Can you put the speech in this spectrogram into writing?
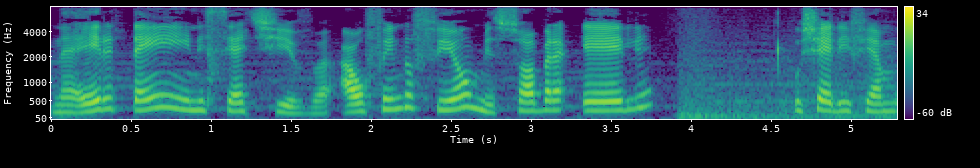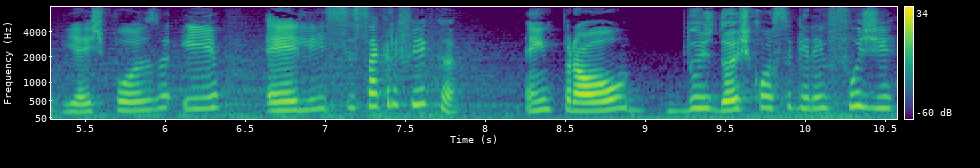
Né? Ele tem iniciativa. Ao fim do filme, sobra ele, o xerife e a esposa, e ele se sacrifica em prol dos dois conseguirem fugir.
